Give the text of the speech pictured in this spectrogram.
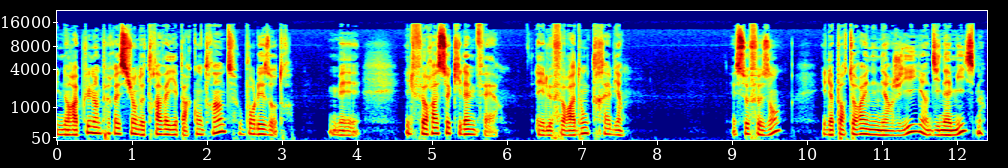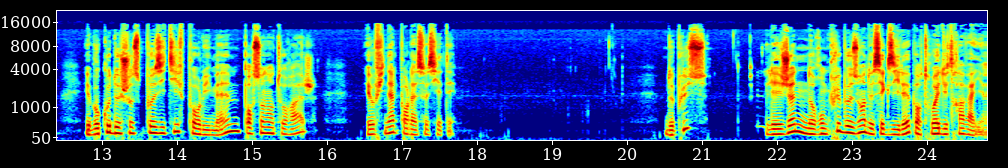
Il n'aura plus l'impression de travailler par contrainte ou pour les autres, mais il fera ce qu'il aime faire, et il le fera donc très bien. Et ce faisant, il apportera une énergie, un dynamisme, et beaucoup de choses positives pour lui-même, pour son entourage, et au final pour la société. De plus, les jeunes n'auront plus besoin de s'exiler pour trouver du travail.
